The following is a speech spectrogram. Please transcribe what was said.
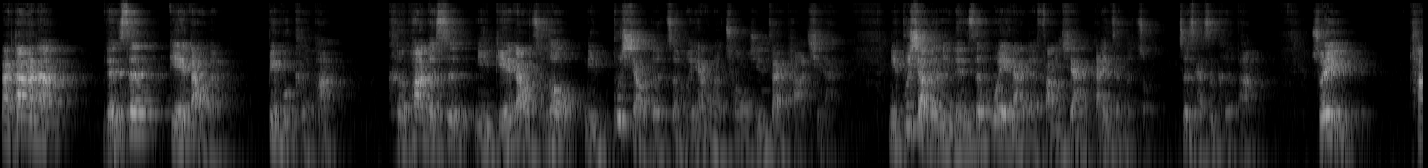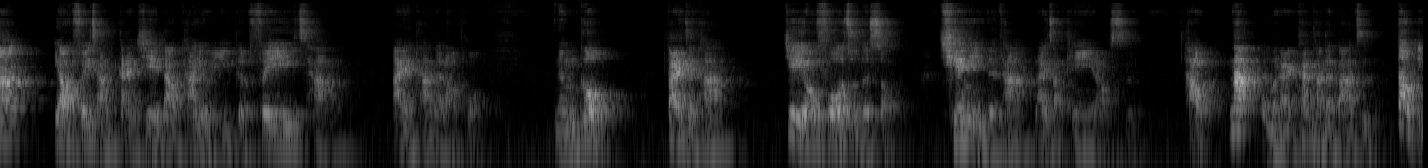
那当然了，人生跌倒了。并不可怕，可怕的是你跌倒之后，你不晓得怎么样的重新再爬起来，你不晓得你人生未来的方向该怎么走，这才是可怕。所以他要非常感谢到他有一个非常爱他的老婆，能够带着他，借由佛祖的手牵引着他来找天意老师。好，那我们来看他的八字，到底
